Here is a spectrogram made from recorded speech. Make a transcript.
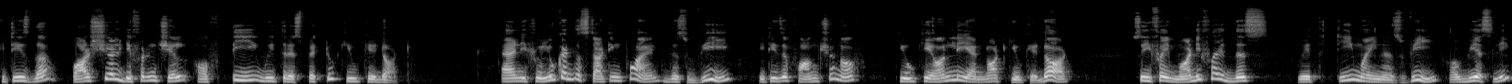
it is the partial differential of t with respect to qk dot. And if you look at the starting point, this v, it is a function of qk only and not qk dot. So, if I modify this with t minus v, obviously,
